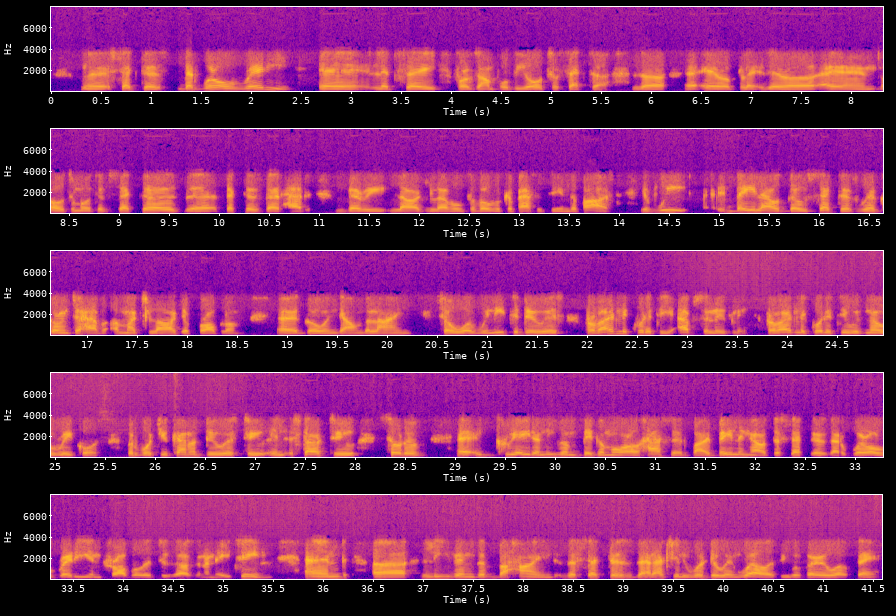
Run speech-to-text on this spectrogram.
sectors that were already uh, let's say, for example, the auto sector, the uh, aeroplane, the uh, automotive sectors, the sectors that had very large levels of overcapacity in the past. If we bail out those sectors, we're going to have a much larger problem uh, going down the line. So what we need to do is provide liquidity, absolutely, provide liquidity with no recourse. But what you cannot do is to in, start to sort of uh, create an even bigger moral hazard by bailing out the sectors that were already in trouble in 2018 and uh, leaving the, behind the sectors that actually were doing well, as you were very well saying.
